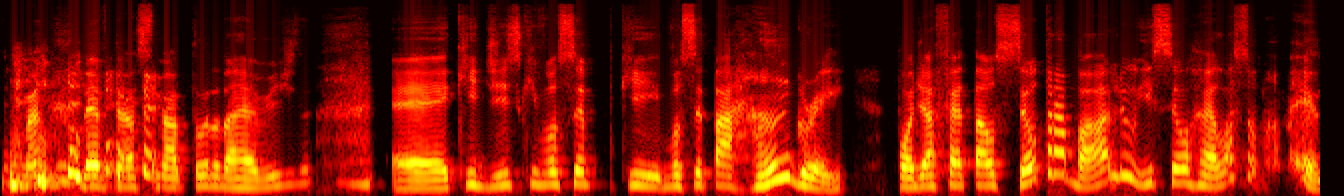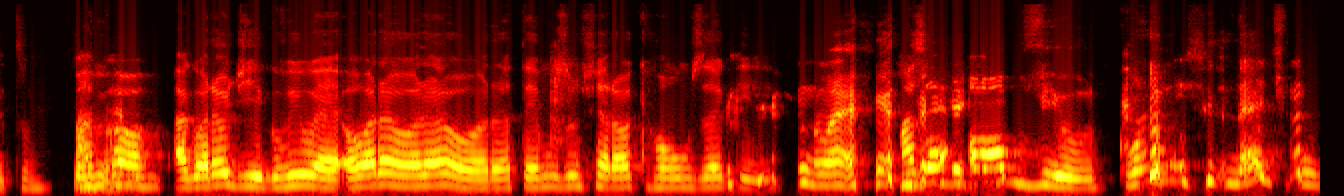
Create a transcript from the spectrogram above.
Né? Deve ter a assinatura da revista. É, que diz que você, que você tá hungry pode afetar o seu trabalho e seu relacionamento. Tá Mas, ó, agora eu digo, viu? É hora, hora, hora. Temos um Sherlock Holmes aqui. Não é? Mas é óbvio. Quando você, né, tipo,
